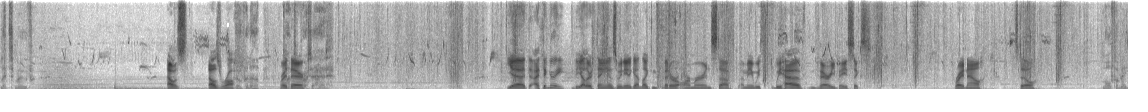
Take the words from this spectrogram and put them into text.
Let's move. That was that was rough. Open up. Right Time there. Yeah, I think the the other thing is we need to get like better armor and stuff. I mean, we we have very basics right now. Still, More for me.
